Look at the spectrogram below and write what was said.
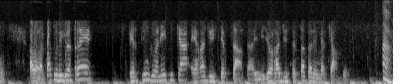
Mm. Allora, 4,3 per Twingo elettrica è il raggio di sterzata, il miglior raggio di sterzata del mercato. Ah,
